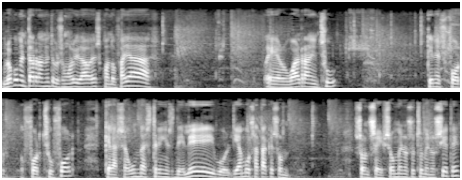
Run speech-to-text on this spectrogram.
lo he comentado realmente, pero se me ha olvidado, es cuando fallas el Wall Running 2, tienes for, for to for, que la segunda string es de label y ambos ataques son son 6, son menos 8, menos 7.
